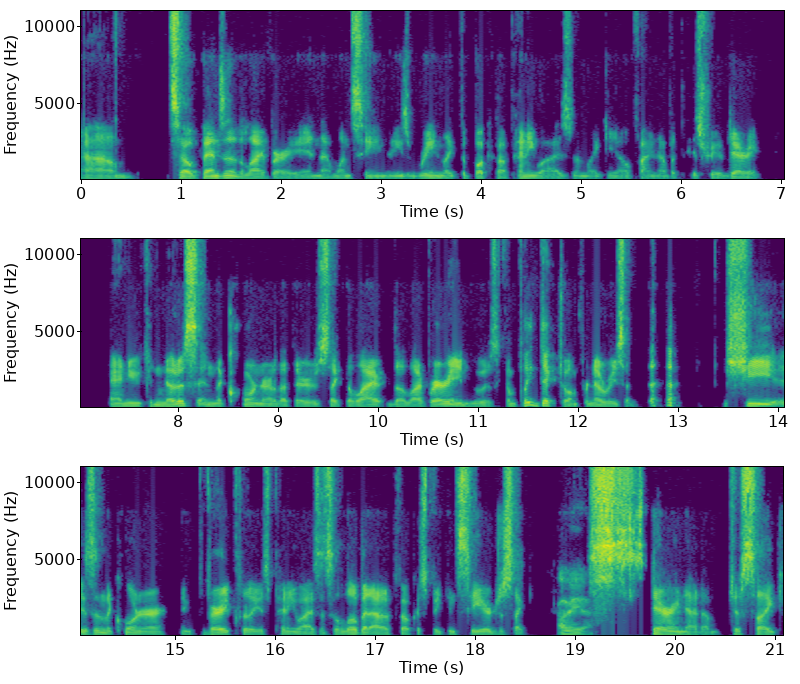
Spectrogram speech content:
um, so Ben's in the library in that one scene, and he's reading like the book about Pennywise, and like you know finding out about the history of Derry. And you can notice in the corner that there's like the li- the librarian who is a complete dick to him for no reason. she is in the corner and very clearly is Pennywise. It's a little bit out of focus, but you can see her just like Oh yeah. staring at him, just like,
